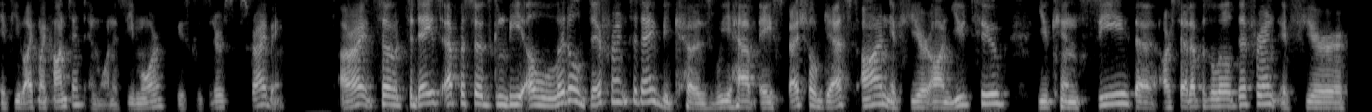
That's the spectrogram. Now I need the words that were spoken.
If you like my content and want to see more, please consider subscribing. All right, so today's episode is going to be a little different today because we have a special guest on. If you're on YouTube, you can see that our setup is a little different. If you're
